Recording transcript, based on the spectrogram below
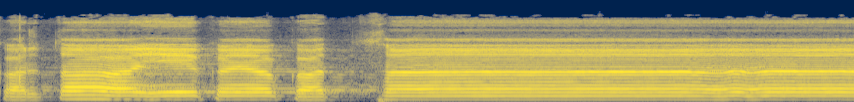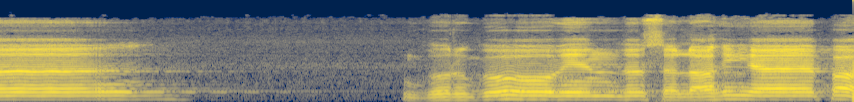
ਕਰਤਾ ਏਕ ਅਕਥ। ਗੁਰ ਗੋਬਿੰਦ ਸਲਾਹੀਐ ਭਾਈ।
